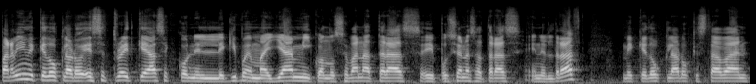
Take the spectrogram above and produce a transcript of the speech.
para mí me quedó claro ese trade que hace con el equipo de Miami cuando se van atrás, eh, posiciones atrás en el draft. Me quedó claro que estaban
